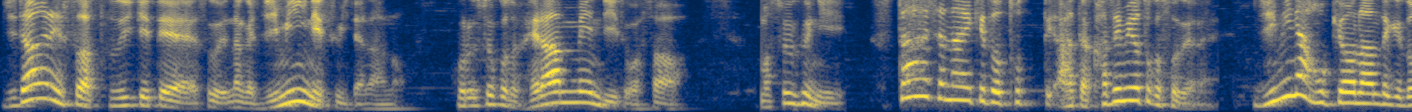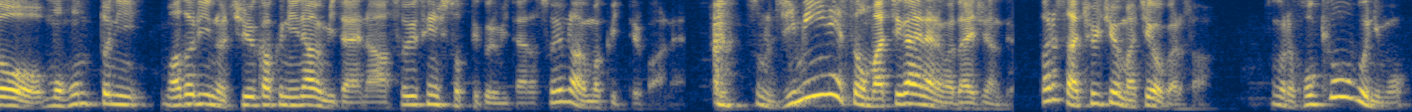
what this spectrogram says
ジダーネスは続いてて、すごいなんかジミーネスみたいなの。これ、それこそフェランメンディとかさ、まあそういうふうに、スターじゃないけど取って、あ、だ風見ろとかそうだよね。地味な補強なんだけど、もう本当にマドリーの中核になうみたいな、そういう選手取ってくるみたいな、そういうのはうまくいってるからね。その地味ネスを間違えないのが大事なんだよ。バルサはちょいちょい間違うからさ。だから補強部にも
